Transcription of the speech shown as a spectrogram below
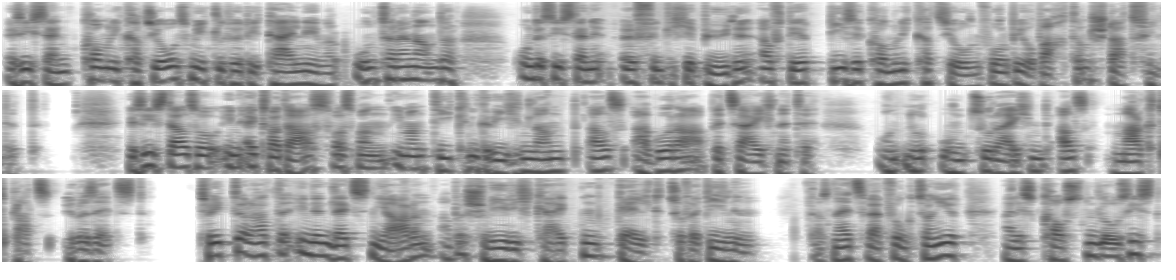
es ist ein Kommunikationsmittel für die Teilnehmer untereinander und es ist eine öffentliche Bühne, auf der diese Kommunikation vor Beobachtern stattfindet. Es ist also in etwa das, was man im antiken Griechenland als Agora bezeichnete und nur unzureichend als Marktplatz übersetzt. Twitter hatte in den letzten Jahren aber Schwierigkeiten, Geld zu verdienen. Das Netzwerk funktioniert, weil es kostenlos ist,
